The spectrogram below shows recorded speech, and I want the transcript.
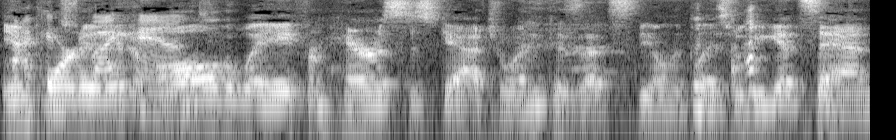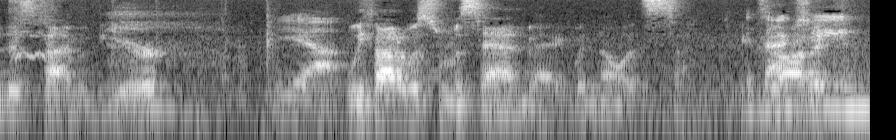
imported it hand. all the way from Harris, Saskatchewan, because that's the only place we can get sand this time of year. Yeah. We thought it was from a sandbag, but no, it's It's exotic actually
